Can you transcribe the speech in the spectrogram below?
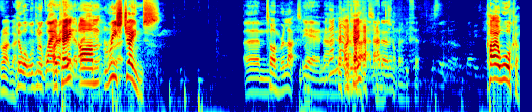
right back. Yo, what, with Maguire Okay, centre back, um, yeah. Reece James. Um, Tom, relax. man. yeah, nah, going nah, no? Okay. nah, nah, nah. Not gonna be fit. Kyle Walker,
